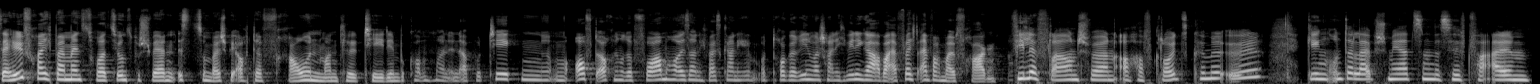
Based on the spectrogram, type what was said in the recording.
Sehr hilfreich bei Menstruationsbeschwerden ist zum Beispiel auch der Frauenmanteltee. Den bekommt man in Apotheken, oft auch in Reformhäusern. Ich weiß gar nicht, Drogerien wahrscheinlich weniger, aber vielleicht einfach mal fragen. Viele Frauen schwören auch auf Kreuzkümmelöl gegen Unterleibsschmerzen. Das hilft vor allem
